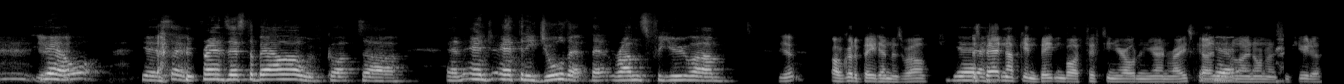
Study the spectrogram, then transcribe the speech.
Yeah. yeah, well, yeah. So Franz Estebauer, we've got uh, and and Anthony Jewell that that runs for you. Um, I've got to beat him as well. yeah, It's bad enough getting beaten by a 15 year old in your own race car, Yeah. let alone on a computer.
